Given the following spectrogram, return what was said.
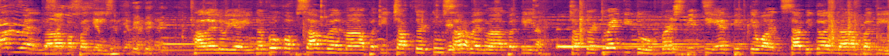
Samuel, mga kapatid. Hallelujah. In the book of Samuel, mga kapatid, chapter 2 Samuel, mga kapatid, chapter 22, verse 50 and 51, sabi doon, mga kapatid,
